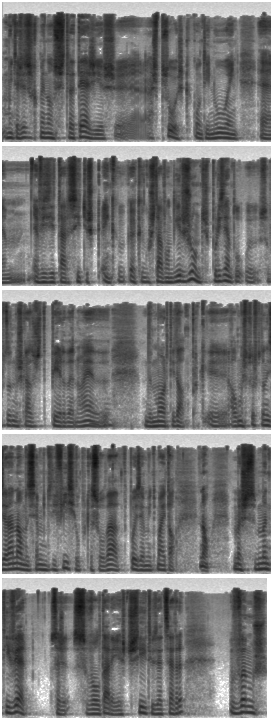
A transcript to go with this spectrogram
muitas vezes recomendam-se estratégias eh, às pessoas que continuem ehm, a visitar sítios em que, a que gostavam de ir juntos, por exemplo, eh, sobretudo nos casos de perda, não é? De, de morte e tal, porque eh, algumas pessoas podem dizer, ah não, mas isso é muito difícil, porque a saudade depois é muito má e tal. Não, mas se mantiver, ou seja, se voltar a estes sítios, etc., vamos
